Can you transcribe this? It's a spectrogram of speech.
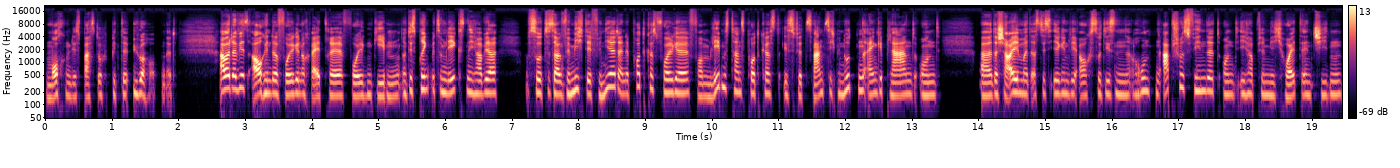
machen, das passt doch bitte überhaupt nicht. Aber da wird es auch in der Folge noch weitere Folgen geben. Und das bringt mich zum nächsten. Ich habe ja sozusagen für mich definiert, eine Podcast-Folge vom Lebenstanz-Podcast ist für 20 Minuten eingeplant und äh, da schaue ich immer, dass das irgendwie auch so diesen runden Abschluss findet und ich habe für mich heute entschieden,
